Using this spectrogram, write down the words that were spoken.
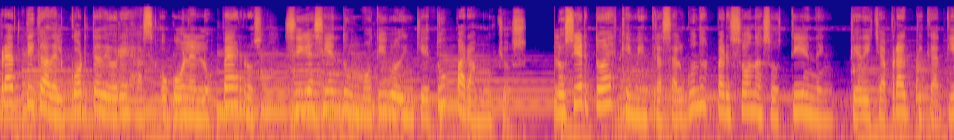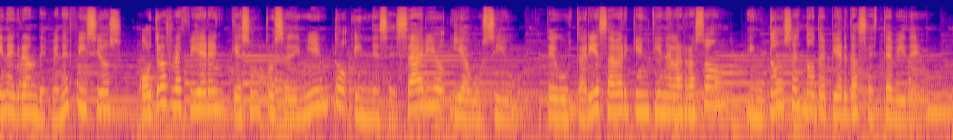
práctica del corte de orejas o cola en los perros sigue siendo un motivo de inquietud para muchos. Lo cierto es que mientras algunas personas sostienen que dicha práctica tiene grandes beneficios, otros refieren que es un procedimiento innecesario y abusivo. ¿Te gustaría saber quién tiene la razón? Entonces no te pierdas este video.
